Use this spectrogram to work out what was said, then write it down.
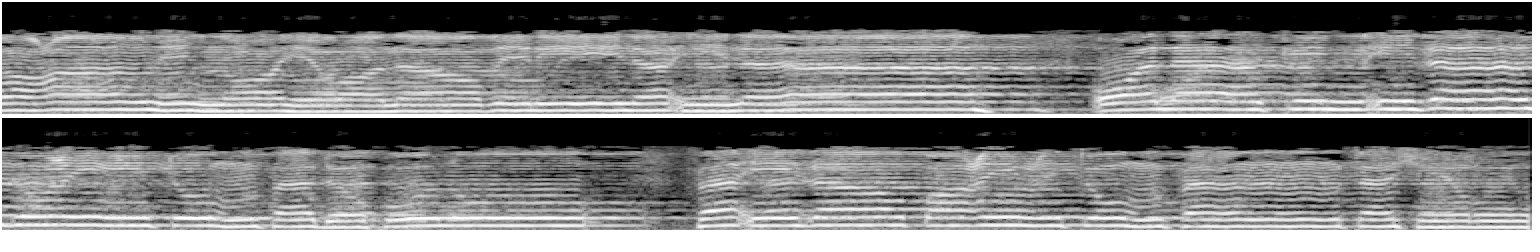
طعام غير ناظرين إله ولكن إذا دعيتم فادخلوا فإذا طعمتم فانتشروا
